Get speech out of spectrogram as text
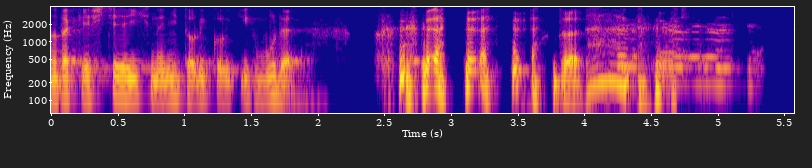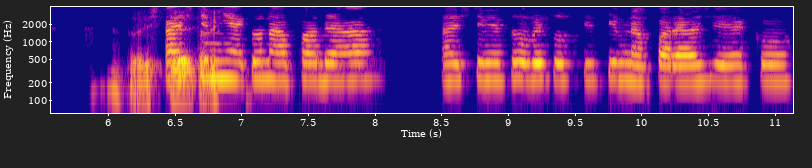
no tak ještě jich není tolik, kolik jich bude. to, to ještě, a ještě to... mě jako napadá, a ještě mě v souvislosti s tím napadá, že jako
